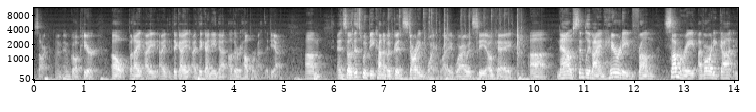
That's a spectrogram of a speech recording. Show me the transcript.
sorry, I'm, I'm go up here. Oh, but I, I, I think I, I think I need that other helper method, yeah. Um, and so this would be kind of a good starting point, right? Where I would see, okay, uh, now simply by inheriting from summary, I've already got a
